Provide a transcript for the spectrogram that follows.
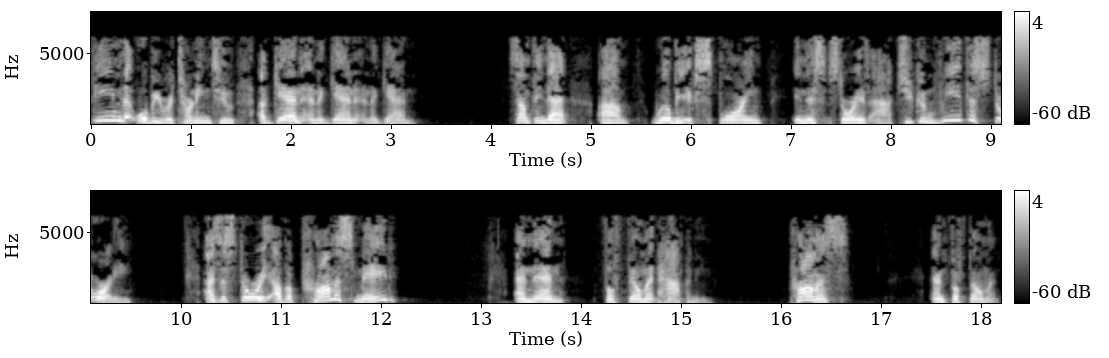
theme that we'll be returning to again and again and again. Something that um, we'll be exploring in this story of Acts. You can read the story as a story of a promise made and then fulfillment happening. Promise and fulfillment.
